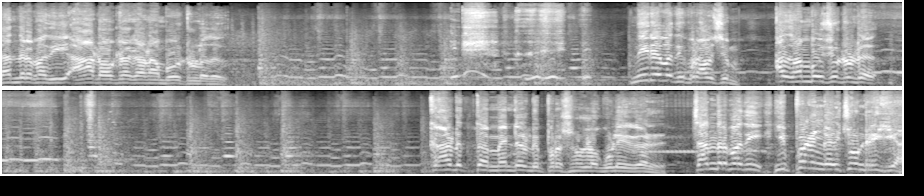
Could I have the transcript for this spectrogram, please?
ചന്ദ്രമതി ആ ഡോക്ടറെ കാണാൻ പോയിട്ടുള്ളത്. നിരവധി പ്രാവശ്യം അത് സംഭവിച്ചിട്ടുണ്ട്. കടുത്ത മെന്റൽ ഡിപ്രഷനുള്ള ഗുളികകൾ ചന്ദ്രമതി ഇപ്പോഴും കഴിച്ചുകൊണ്ടിരിക്കുക.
